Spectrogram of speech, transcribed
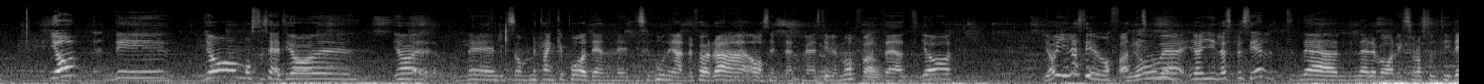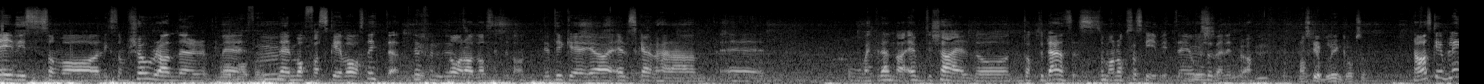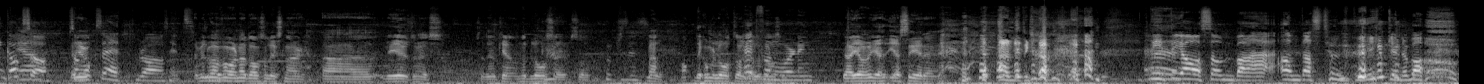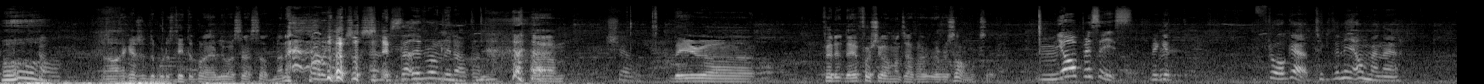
Ja, det, jag måste säga att jag, jag med, liksom, med tanke på den diskussionen jag hade förra avsnittet med Steven Moffat, Ja. att jag, jag gillar Steven Moffat. Ja, jag och jag, jag gillar speciellt det, när det var liksom Russell T Davis som var liksom showrunner med, Moffat. Mm. när Moffat skrev avsnitten. Definitivt. Några av avsnitten. Jag tycker jag älskar den här eh, vad heter den då? Empty Child och Dr. Dances som han också har skrivit. Det är också Just. väldigt bra. Han skrev Blink också. Ja, han skrev Blink också, Ja. som Jo. också är ett bra avsnitt. Jag vill bara varna de som lyssnar. eh, vi är utomhus. Så det kan, om det blåser så... Men ja, det kommer låta Headphone warning. Ja, jag, jag, jag ser det här lite grann. Det är inte jag som bara andas tungt i micken och bara åh. Ja, jag kanske inte borde titta på det här, jag blir bara stressad. Men Säg ifrån till datorn. Chill. det är ju... eh, för det, det är första gången man träffar River Song också. Ja, precis. Vilket... Fråga. Tyckte ni om henne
